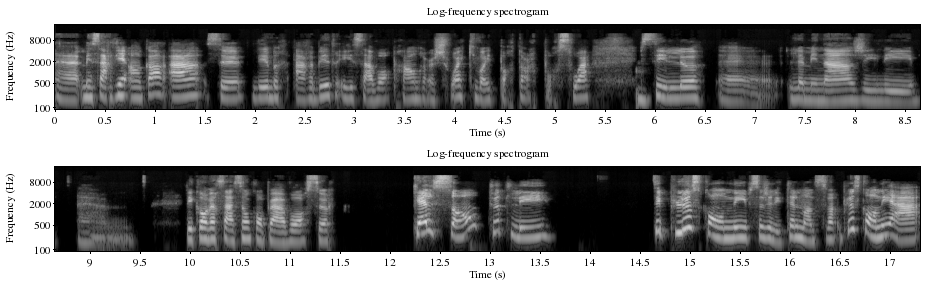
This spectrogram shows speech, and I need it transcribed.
euh, mais ça revient encore à ce libre arbitre et savoir prendre un choix qui va être porteur pour soi. Mmh. C'est là euh, le ménage et les, euh, les conversations qu'on peut avoir sur quelles sont toutes les. Tu plus qu'on est, ça je l'ai tellement dit souvent, plus qu'on est à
